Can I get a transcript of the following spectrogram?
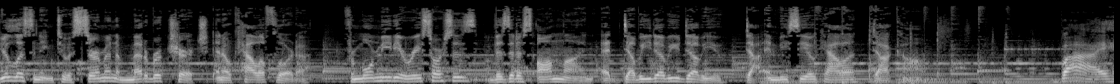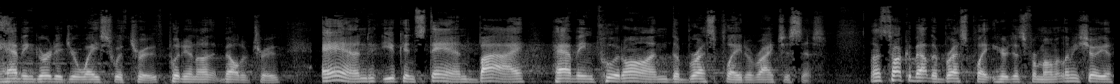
You're listening to a sermon of Meadowbrook Church in Ocala, Florida. For more media resources, visit us online at www.mbcocala.com. By having girded your waist with truth, putting on the belt of truth, and you can stand by having put on the breastplate of righteousness. Let's talk about the breastplate here just for a moment. Let me show you a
